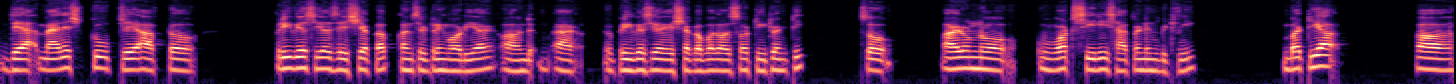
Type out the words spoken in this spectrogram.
they managed to play after previous year's Asia Cup, considering ODI and uh, previous year Asia Cup was also T20. So I don't know what series happened in between. But yeah, uh,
